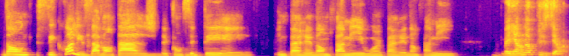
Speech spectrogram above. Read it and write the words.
Donc, c'est quoi les avantages de consulter une père aidante famille ou un père aidant famille? Bien, il y en a plusieurs.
